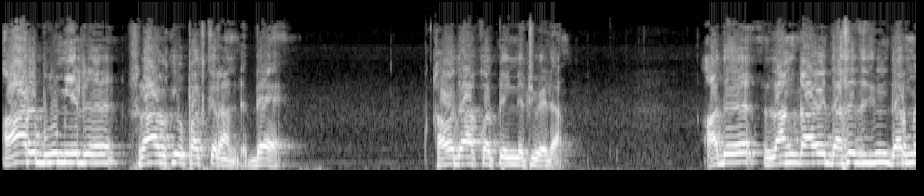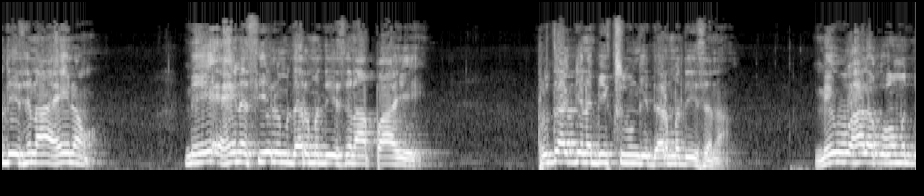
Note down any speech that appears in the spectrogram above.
ආර්ය භූමියට ශ්‍රාවකයෝ පත් කරන්න බෑ. කවදාකවත් වෙන්නේ නැති වැඩක්. අද ලංකාවේ දසදසින් ධර්ම දේශනා ඇහෙනවා. මේ ඇහෙන සියලුම ධර්ම දේශනා පාහේ පෘථග්ජන භික්ෂුන්ගේ ධර්ම දේශනා මෙව් අහලා කොහොමද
